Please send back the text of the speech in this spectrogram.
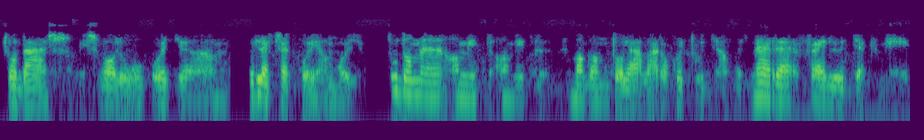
csodás és való, hogy, hogy lecsekkoljam, hogy tudom-e, amit, amit magamtól elvárok, hogy tudjam, hogy merre fejlődjek még.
